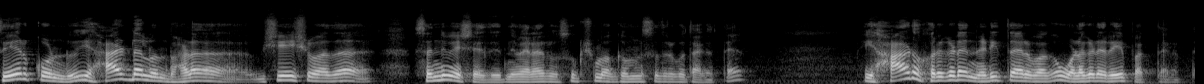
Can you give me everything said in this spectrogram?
ಸೇರಿಕೊಂಡು ಈ ಹಾಡಿನಲ್ಲಿ ಒಂದು ಬಹಳ ವಿಶೇಷವಾದ ಸನ್ನಿವೇಶ ಇದೆ. ನೀವು ಯಾರಾದ್ರು ಸೂಕ್ಷ್ಮ ಗಮನಿಸಿದ್ರೆ ಗೊತ್ತಾಗುತ್ತೆ. ಈ ಹಾಡು ಹೊರಗಡೆ ನಡೀತಾ ಇರುವಾಗ ಒಳಗಡೆ ರೇಪ್ ಆಗ್ತಾ ಇರುತ್ತೆ.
